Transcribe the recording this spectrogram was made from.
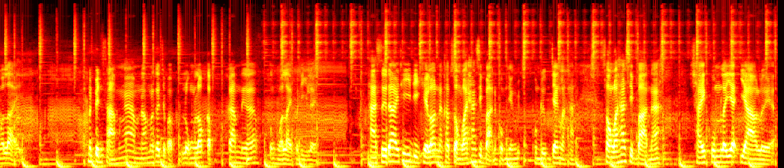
หัวไหล่ มันเป็นสามง่ามนะมันก็จะแบบลงล็อกกับกล้ามเนื้อตรงหัวไหล่พอดีเลย หาซื้อได้ที่ดีเคลอนนะครับ250 บาทนะผมยังผมลืมแจ้งราคา250 บาทนะ ใช้คุ้มระยะยาวเลยอะ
